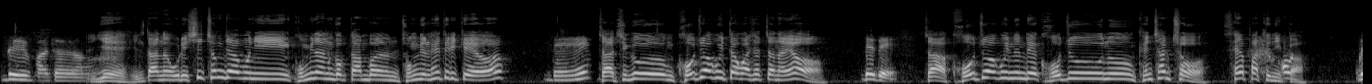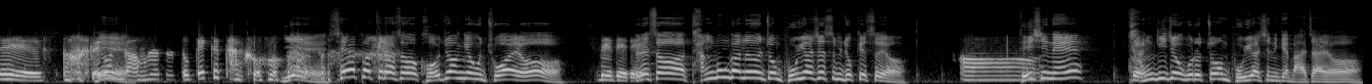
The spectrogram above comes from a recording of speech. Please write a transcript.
네, 맞아요. 예, 일단은 우리 시청자분이 고민하는 것부터 한번 정리를 해드릴게요. 네, 자, 지금 거주하고 있다고 하셨잖아요. 네네. 자, 거주하고 있는데 거주는 괜찮죠? 새 아파트니까. 네, 어, 새 네. 거니까 아무래도 또 깨끗하고. 예, 새 아파트라서 거주 환경은 좋아요. 네네네. 그래서 당분간은 좀 보유하셨으면 좋겠어요. 어, 대신에 네. 장기적으로 좀 보유하시는 게 맞아요.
